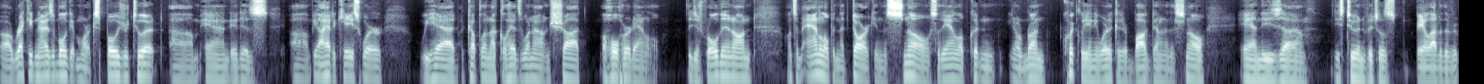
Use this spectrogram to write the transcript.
uh, recognizable, get more exposure to it. Um, and it is. Um, yeah, I had a case where we had a couple of knuckleheads went out and shot a whole herd antelope. They just rolled in on on some antelope in the dark in the snow, so the antelope couldn't you know run quickly anywhere because they're bogged down in the snow. And these uh, these two individuals bail out of the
